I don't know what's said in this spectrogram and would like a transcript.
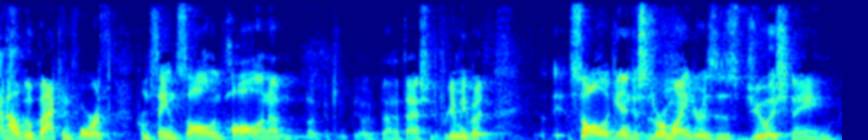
and I'll go back and forth from saying Saul and Paul, and I'm, I have to ask you to forgive me, but Saul, again, just as a reminder, is his Jewish name,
